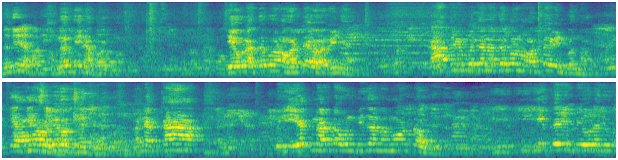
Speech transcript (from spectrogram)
નદીના ભાગમાં. નદીના ભાગમાં બનાવો જે ઓલા દબાણો હટાવ્યા વિના. કા તમે બધાના દબાણો હટાવીને બનાવો? અમારો વિરોધ નથી. અને કા પછી એક ના હટાવું ને બીજાને ન ઈ ઈ કરી પછી ઓલા જેવું.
